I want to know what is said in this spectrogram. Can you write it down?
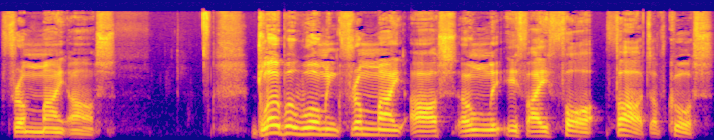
from My Arse. Global warming from my arse only if I fart, fart, of course.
